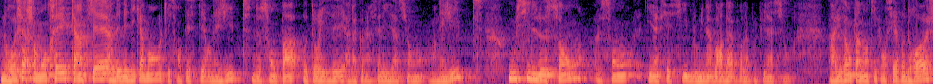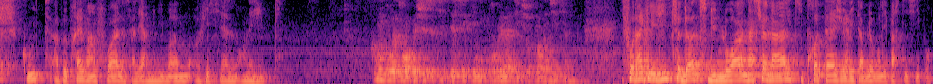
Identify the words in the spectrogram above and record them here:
Nos recherches ont montré qu'un tiers des médicaments qui sont testés en Égypte ne sont pas autorisés à la commercialisation en Égypte, ou s'ils le sont, sont inaccessibles ou inabordables pour la population. Par exemple, un anticancéreux de roche coûte à peu près 20 fois le salaire minimum officiel en Égypte. Comment pourrait-on empêcher ce type d'essai clinique problématique sur le plan éthique? Il faudrait que l'Égypte se dote d'une loi nationale qui protège véritablement les participants.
